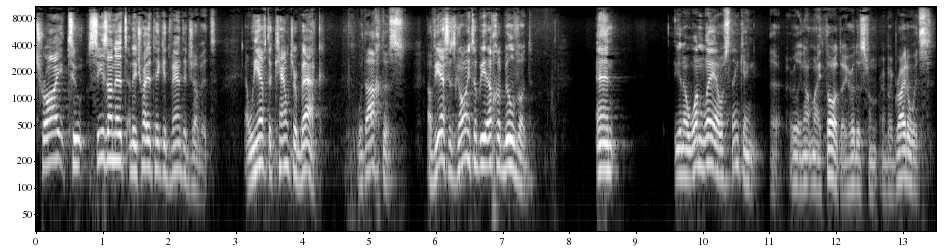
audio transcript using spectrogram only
try to seize on it and they try to take advantage of it. And we have to counter back with achdus of yes, it's going to be echad bilvad. And you know, one way I was thinking, uh, really not my thought. I heard this from Rabbi Breitowitz,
